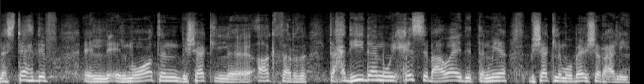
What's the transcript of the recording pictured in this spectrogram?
نستهدف المواطن بشكل أكثر تحديدا ويحس بعوائد التنمية بشكل مباشر عليه.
